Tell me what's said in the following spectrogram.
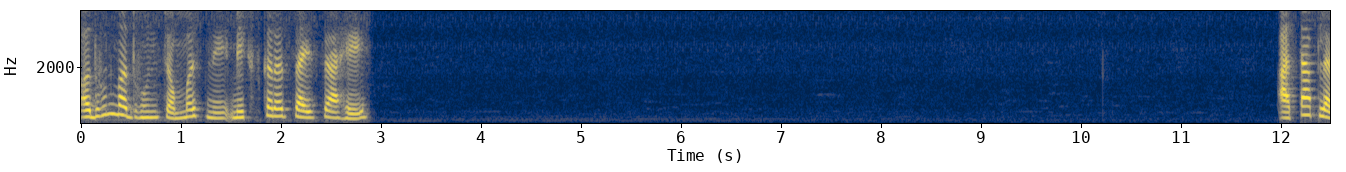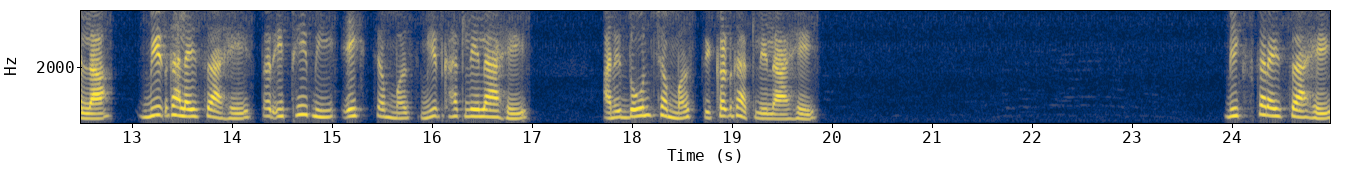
अधूनमधून चम्मचने मिक्स करत जायचं आहे. आता आपल्याला मीठ घालायचं आहे. तर इथे मी एक चम्मच मीठ घातलेलं आहे आणि दोन चम्मच तिखट घातलेलं आहे. मिक्स करायचं आहे.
